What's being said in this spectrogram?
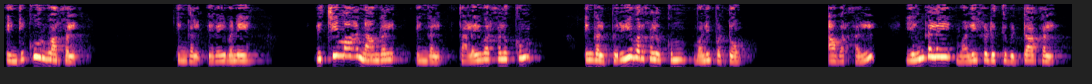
என்று கூறுவார்கள். எங்கள் இறைவனே நிச்சயமாக நாங்கள் எங்கள் தலைவர்களுக்கும் எங்கள் பெரியவர்களுக்கும் வழிபட்டோம். அவர்கள் எங்களை வழிகெடுத்து விட்டார்கள்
